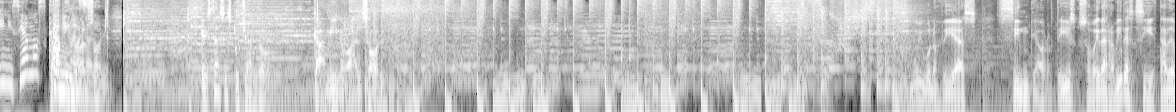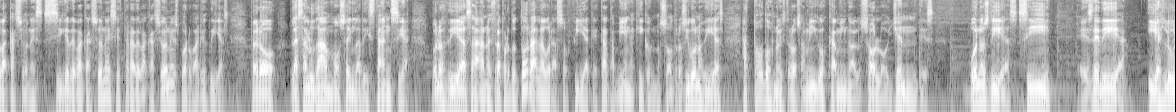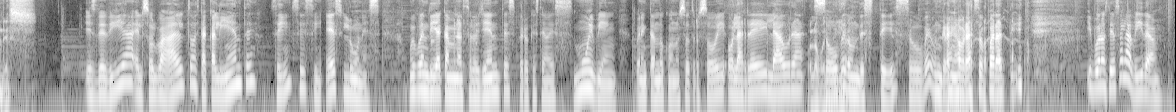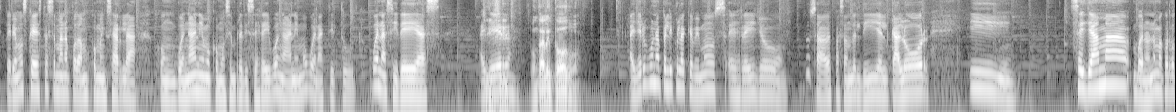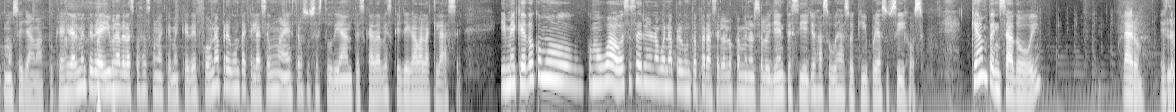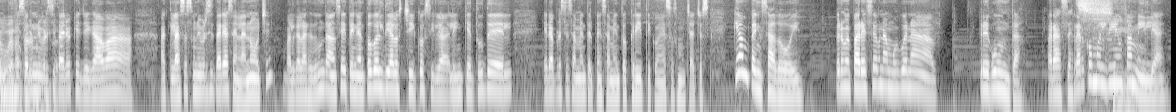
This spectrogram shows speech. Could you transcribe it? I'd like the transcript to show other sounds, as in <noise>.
Iniciamos Camino, al Sol. Estás escuchando Camino al Sol. Muy buenos días. Cintia Ortiz, Sobeida Ramírez, sí, está de vacaciones, sigue de vacaciones y estará de vacaciones por varios días, pero la saludamos en la distancia. Buenos días a nuestra productora Laura Sofía, que está también aquí con nosotros, y buenos días a todos nuestros amigos Camino al Sol oyentes. Buenos días, sí, es de día y es lunes. Es de día, el sol va alto, está caliente, sí, sí, sí, es lunes. Muy buen día, Camino al Sol oyentes. Espero que estés muy bien conectando con nosotros hoy. Hola, Rey, Laura, Hola, buen Sobe, día. donde estés, Sobe. Un gran abrazo para ti. <laughs> Y buenos días a la vida. Esperemos que esta semana podamos comenzarla con buen ánimo, como siempre dice Rey, buen ánimo, buena actitud, buenas ideas. Ayer, Sí, sí, póngale todo. Ayer hubo una película que vimos, eh, Rey y yo, tú sabes, pasando el día, el calor, y se llama, bueno, no me acuerdo cómo se llama, porque realmente de ahí una de las cosas con las que me quedé fue una pregunta que le hace un maestro a sus estudiantes cada vez que llegaba a la clase. Y me quedó como, como wow, esa sería una buena pregunta para hacerle a los Caminos al Sol oyentes y ellos a su vez a su equipo y a sus hijos. ¿Qué han pensado hoy? Claro, este Qué era un profesor pregunta. universitario que llegaba a, a clases universitarias en la noche, valga la redundancia, y tenían todo el día los chicos y la, la inquietud de él era precisamente el pensamiento crítico en esos muchachos. ¿Qué han pensado hoy? Pero me parece una muy buena pregunta para cerrar como el día en familia.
